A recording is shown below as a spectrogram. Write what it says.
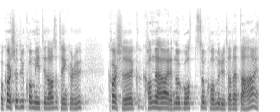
Og Kanskje du kom hit i dag så tenker du kanskje kan det være noe godt som kommer ut av dette her.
